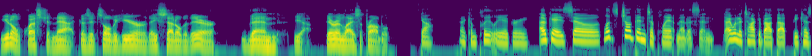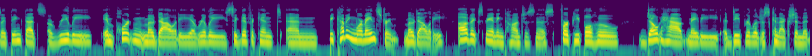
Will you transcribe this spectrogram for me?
you don't question that because it's over here or they said over there, then yeah, therein lies the problem. Yeah, I completely agree. Okay, so let's jump into plant medicine. I want to talk about that because I think that's a really important modality, a really significant and becoming more mainstream modality of expanding consciousness for people who don't have maybe a deep religious connection that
